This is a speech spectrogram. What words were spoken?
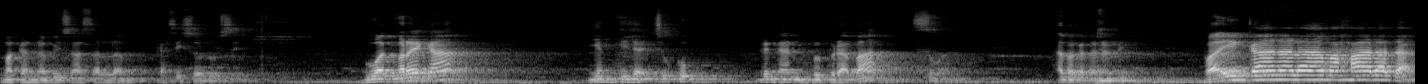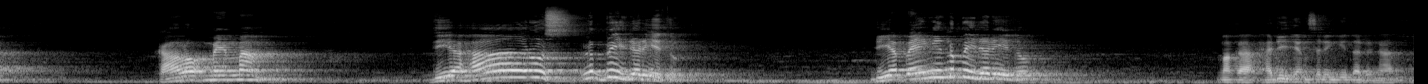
Maka Nabi SAW kasih solusi. Buat mereka yang tidak cukup dengan beberapa suami. Apa kata Nabi? Fa kana la mahalata. Kalau memang dia harus lebih dari itu. Dia pengen lebih dari itu. Maka hadis yang sering kita dengar,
